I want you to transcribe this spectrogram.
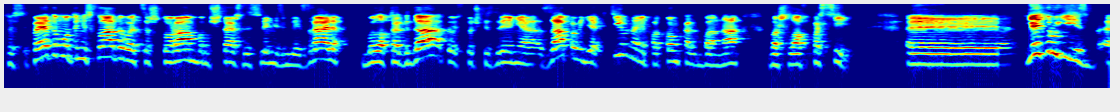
То есть, поэтому это не складывается, что Рамбам считает, что заселение земли Израиля было тогда, то есть с точки зрения заповеди активно, и потом как бы она вошла в пассив. Э, есть другие э,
